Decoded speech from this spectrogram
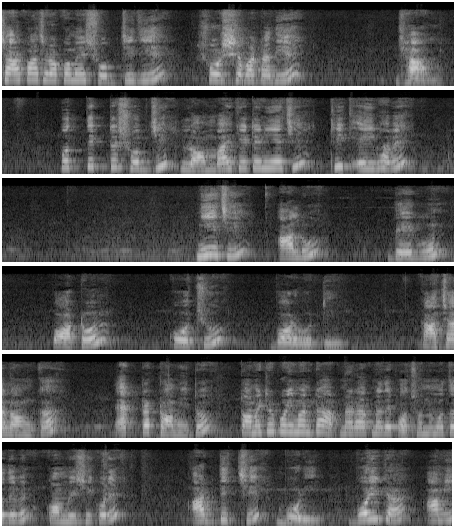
চার পাঁচ রকমের সবজি দিয়ে, সর্ষে বাটা দিয়ে ঝাল। প্রত্যেকটা সবজি লম্বায় কেটে নিয়েছি, ঠিক এইভাবে নিয়েছি আলু বেগুন, পটল, কচু, বরবটি, কাঁচা লঙ্কা, একটা টমেটো। টমেটোর পরিমাণটা আপনারা আপনাদের পছন্দ মতো দেবেন, কম বেশি করে। আর দিচ্ছি বড়ি। বড়িটা আমি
